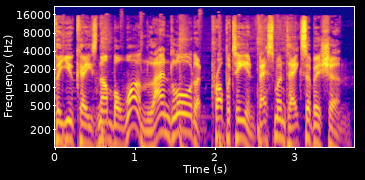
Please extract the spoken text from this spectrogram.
the UK's number one landlord and property investment exhibition.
